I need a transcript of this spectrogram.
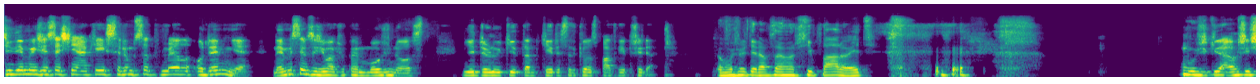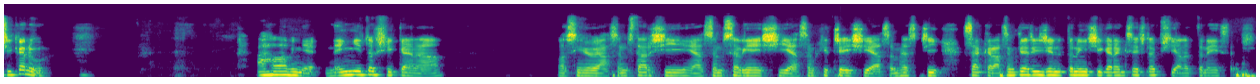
Přijde mi, že jsi nějakých 700 mil ode mě. Nemyslím si, že máš úplně možnost mě donutit tam těch 10 kilo zpátky přidat. No, můžu ti napsat horší plán, viď? Můžu ti dát horší šikanu. A hlavně, není to šikana, vlastně jo, já jsem starší, já jsem silnější, já jsem chytřejší, já jsem hezčí. Sakra, já jsem chtěl říct, že to není šikana, když jsi lepší, ale to nejseš.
